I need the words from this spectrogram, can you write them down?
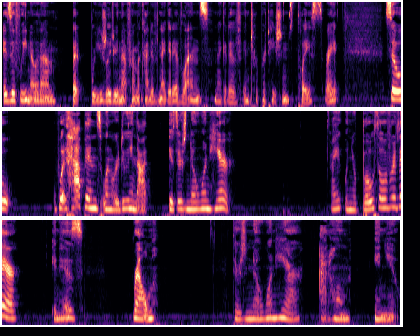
as if we know them but we're usually doing that from a kind of negative lens, negative interpretations place, right? So, what happens when we're doing that is there's no one here, right? When you're both over there in his realm, there's no one here at home in you.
